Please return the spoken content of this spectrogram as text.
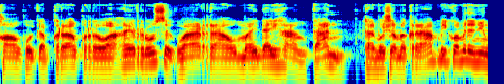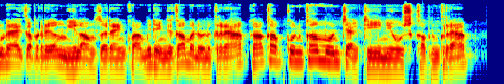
คอลคุยกับครอบครัวให้รู้สึกว่าเราไม่ได้ห่างกันท่านผู้ชมนะครับ มีความเห็นอย่างไรกับเรื่องนี้ลองแสดงความคิดเห็นกันเข้ามาดูนะครับขอขอบคุณข้อมูลจากทีนิวส์ขอบคุณครับ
